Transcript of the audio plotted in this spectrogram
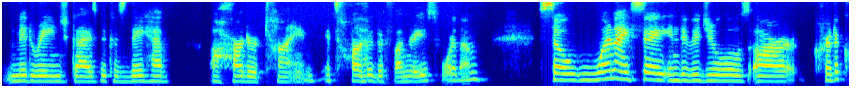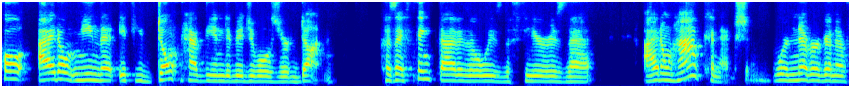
mid range guys because they have a harder time. It's harder to fundraise for them. So when I say individuals are critical, I don't mean that if you don't have the individuals, you're done. Because I think that is always the fear is that I don't have connection. We're never going to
